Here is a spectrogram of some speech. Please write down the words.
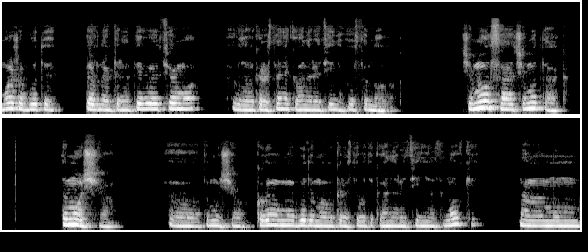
може бути певною альтернативою цьому використання когенераційних установок. Чому, чому так? Тому що, тому що коли ми будемо використовувати когенераційні установки, нам е,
